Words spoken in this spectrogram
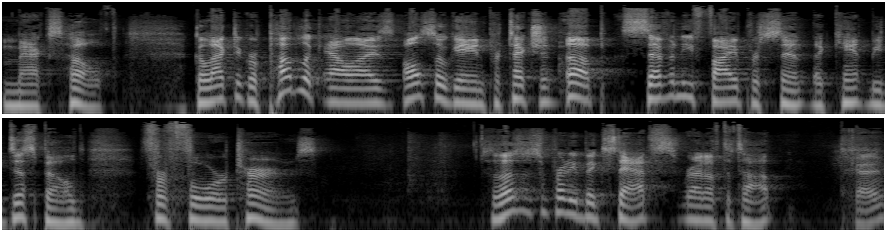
max health. Galactic Republic allies also gain protection up 75% that can't be dispelled for four turns. So those are some pretty big stats right off the top. Okay.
